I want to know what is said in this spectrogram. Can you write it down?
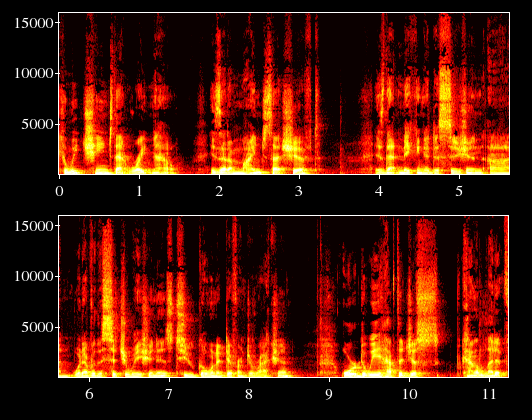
Can we change that right now? Is that a mindset shift? Is that making a decision on whatever the situation is to go in a different direction? Or do we have to just kind of let it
